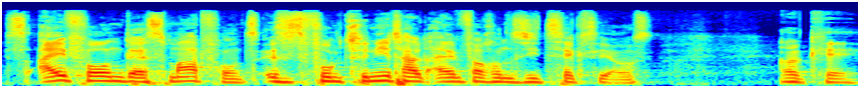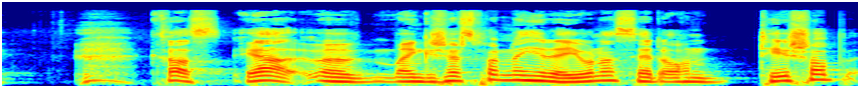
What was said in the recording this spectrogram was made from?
das iPhone der Smartphones. Es funktioniert halt einfach und sieht sexy aus. Okay. Krass. Ja, äh, mein Geschäftspartner hier, der Jonas, der hat auch einen T-Shop.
